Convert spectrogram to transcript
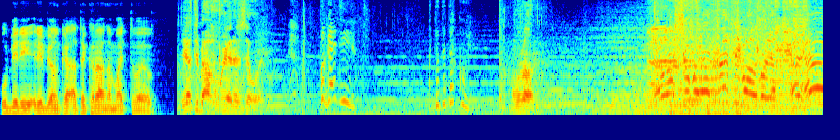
Убери ребенка от экрана, мать твою. Я тебя охуенно сделаю. Погоди! Кто ты такой? Мурат. Я вашу, блядь, рот ебал, бля.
